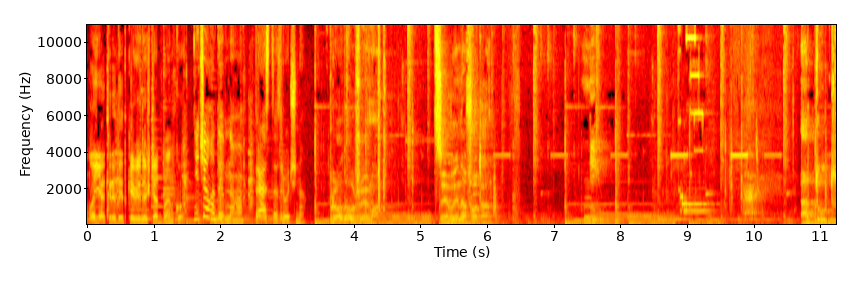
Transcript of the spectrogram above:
Моя кредитка від Ощадбанку. Нічого дивного. Раз та зручно. Продовжуємо. Це ви на фото. Ні. А тут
